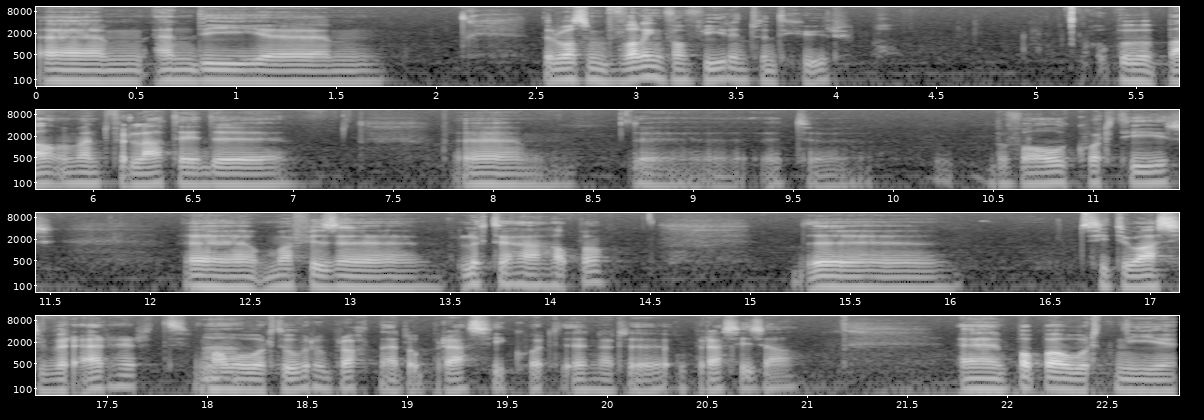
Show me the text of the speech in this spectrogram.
Ehm, en die, er was een bevalling van 24 uur. Op een bepaald moment verlaat hij de, ehm, de, het eh, bevalkwartier eh, om even lucht te gaan happen. De situatie verergert. Mama Ja. wordt overgebracht naar de, eh, naar de operatiezaal. En papa wordt niet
